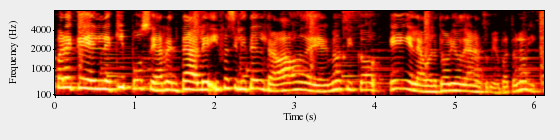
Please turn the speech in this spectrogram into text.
para que el equipo sea rentable y facilite el trabajo de diagnóstico en el laboratorio de anatomía patológica.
